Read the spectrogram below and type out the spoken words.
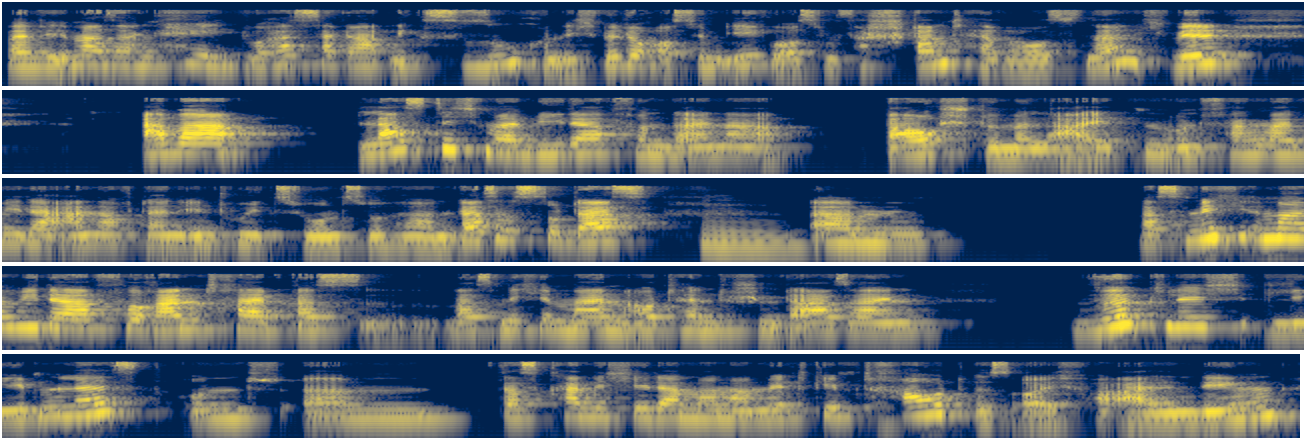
weil wir immer sagen, hey, du hast da gerade nichts zu suchen. Ich will doch aus dem Ego, aus dem Verstand heraus. Ne? Ich will, aber lass dich mal wieder von deiner Bauchstimme leiten und fang mal wieder an, auf deine Intuition zu hören. Das ist so das, hm. ähm, was mich immer wieder vorantreibt, was, was mich in meinem authentischen Dasein wirklich leben lässt. Und ähm, das kann ich jeder Mama mitgeben. Traut es euch vor allen Dingen,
